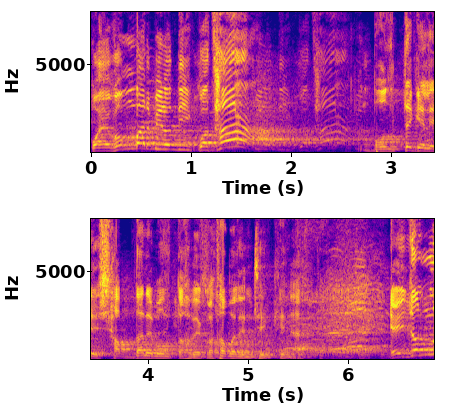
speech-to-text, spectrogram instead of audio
পয়গম্বর বিরোধী কথা বলতে গেলে সাবধানে বলতে হবে, কথা বলেন ঠিক কিনা? এই জন্য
